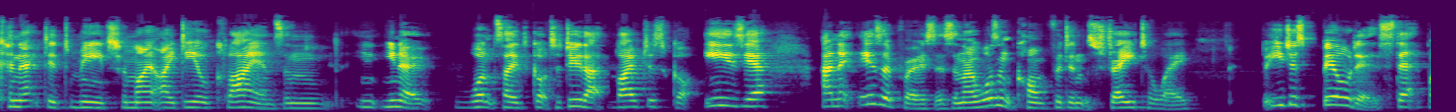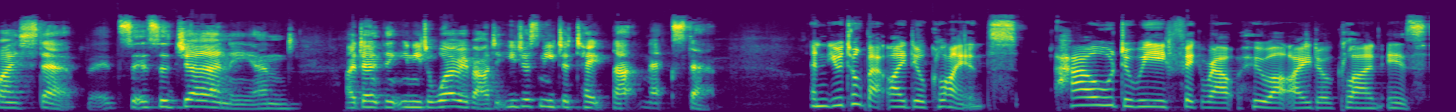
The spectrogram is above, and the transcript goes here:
connected me to my ideal clients. And, you know, once I got to do that, life just got easier. And it is a process. And I wasn't confident straight away, but you just build it step by step. It's, it's a journey. And I don't think you need to worry about it. You just need to take that next step. And you talk about ideal clients. How do we figure out who our ideal client is?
